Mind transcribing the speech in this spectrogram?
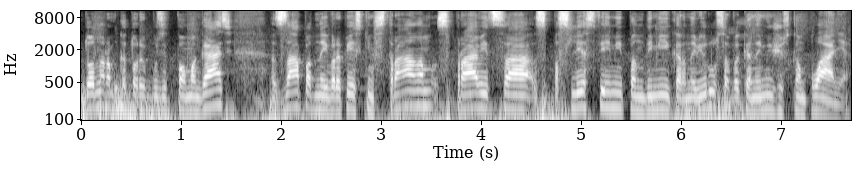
донором, который будет помогать западноевропейским странам справиться с последствиями пандемии коронавируса в экономическом плане.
